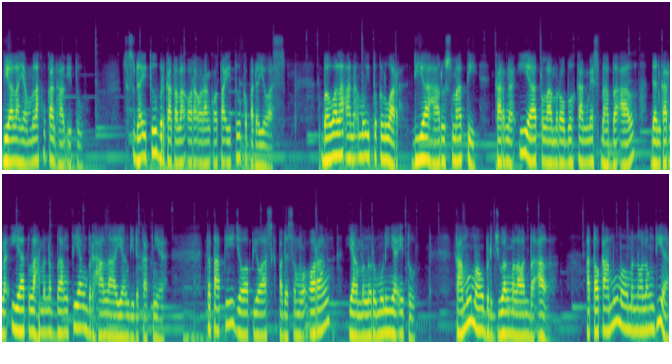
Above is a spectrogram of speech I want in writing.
dialah yang melakukan hal itu." Sesudah itu berkatalah orang-orang kota itu kepada Yoas, "Bawalah anakmu itu keluar, dia harus mati, karena ia telah merobohkan mesbah Baal dan karena ia telah menebang tiang berhala yang di dekatnya. Tetapi jawab Yoas kepada semua orang yang mengerumuninya itu, "Kamu mau berjuang melawan Baal, atau kamu mau menolong dia?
